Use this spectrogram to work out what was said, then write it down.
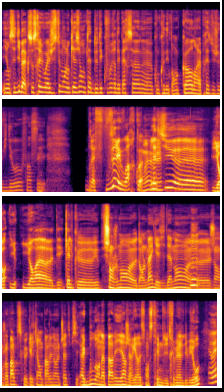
Et on s'est dit bah, que ce serait justement l'occasion peut-être de découvrir des personnes euh, qu'on connaît pas encore dans la presse du jeu vidéo. C'est bref, vous allez voir quoi. Ouais, ouais. Là-dessus, euh, Il y aura, il y aura, euh, des, quelques changements euh, dans le mag, évidemment. Mm. Euh, J'en parle parce que quelqu'un en parlait dans le chat. Et puis Agbou en a parlé hier. J'ai regardé son stream du tribunal du bureau. ah ouais?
